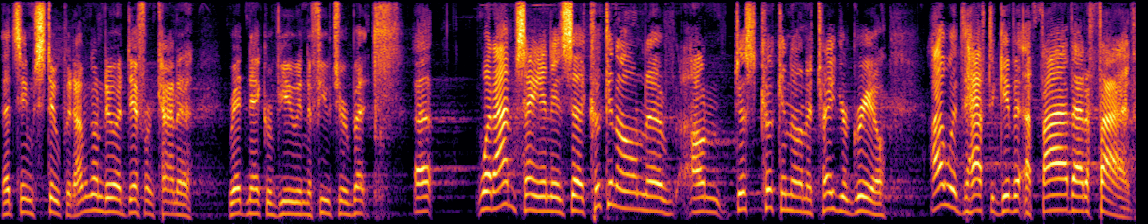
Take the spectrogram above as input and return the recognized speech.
That seems stupid. I'm going to do a different kind of redneck review in the future. But uh, what I'm saying is uh, cooking on uh, on just cooking on a Traeger grill. I would have to give it a five out of five.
